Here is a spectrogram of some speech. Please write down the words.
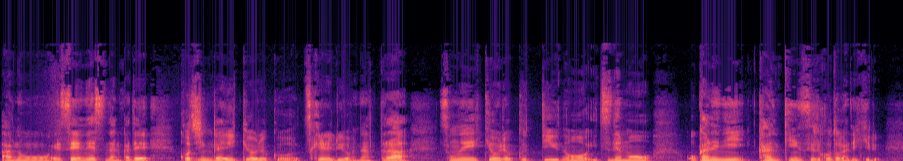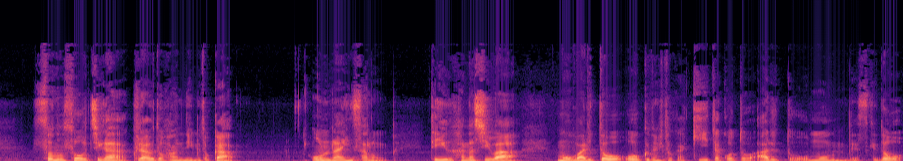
あの、SNS なんかで個人が影響力をつけれるようになったら、その影響力っていうのをいつでもお金に換金することができる。その装置がクラウドファンディングとか、オンラインサロンっていう話は、もう割と多くの人が聞いたことあると思うんですけど、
